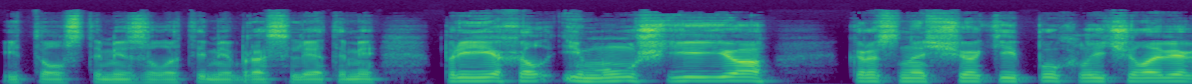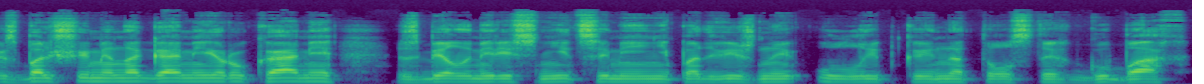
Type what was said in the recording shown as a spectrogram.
и толстыми золотыми браслетами. Приехал и муж ее, краснощекий пухлый человек с большими ногами и руками, с белыми ресницами и неподвижной улыбкой на толстых губах.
